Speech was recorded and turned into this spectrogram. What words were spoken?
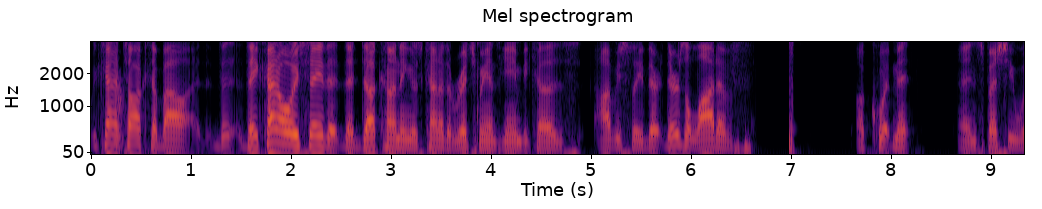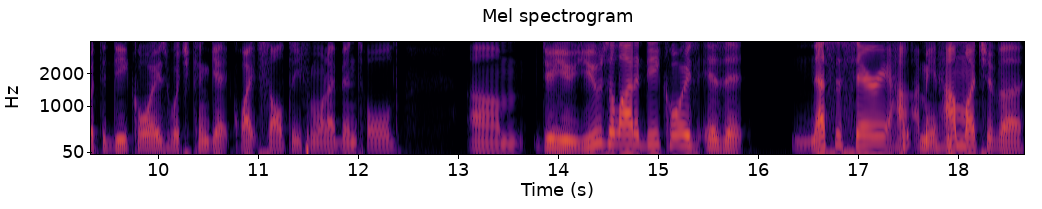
we kind of talked about. th they kind of always say that the duck hunting is kind of the rich man's game because obviously there there's a lot of equipment, and especially with the decoys, which can get quite salty from what I've been told. Um, do you use a lot of decoys? Is it necessary? How, I mean, how much of a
